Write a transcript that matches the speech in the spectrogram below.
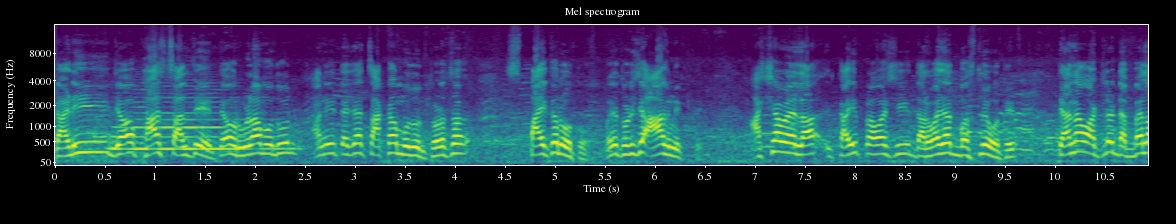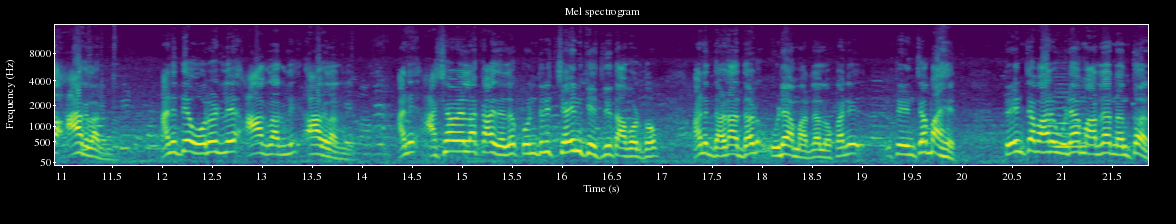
गाडी जेव्हा फास्ट चालते तेव्हा रुळामधून आणि त्याच्या चाकामधून थोडंसं स्पायकर होतो म्हणजे थोडीशी आग निघते. अशा वेळेला काही प्रवासी दरवाज्यात बसले होते त्यांना वाटलं डब्याला आग लागली. आणि ते ओरडले आग लागली आग लागली. आणि अशा वेळेला काय झालं कोणतरी चैन खेचली ताबडतोब आणि धडाधड उड्या मारल्या लोकांनी ट्रेनच्या बाहेर. ट्रेनच्या बाहेर उड्या मारल्यानंतर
